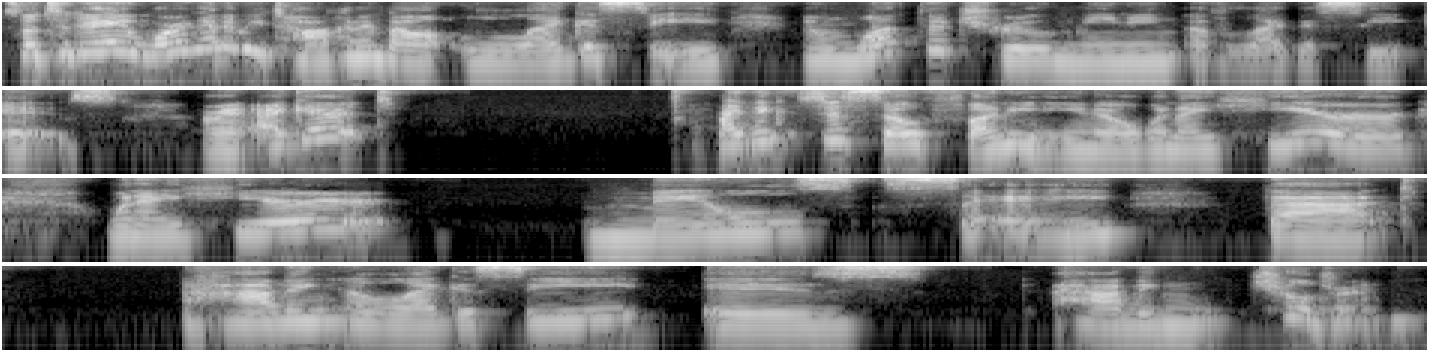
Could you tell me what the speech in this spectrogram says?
so today we're going to be talking about legacy and what the true meaning of legacy is. All right, I get I think it's just so funny, you know, when I hear when I hear males say that having a legacy is having children.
